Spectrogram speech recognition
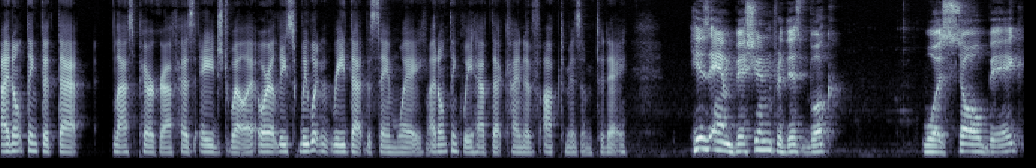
I don't think that that last paragraph has aged well, or at least we wouldn't read that the same way. I don't think we have that kind of optimism today. His ambition for this book was so big,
